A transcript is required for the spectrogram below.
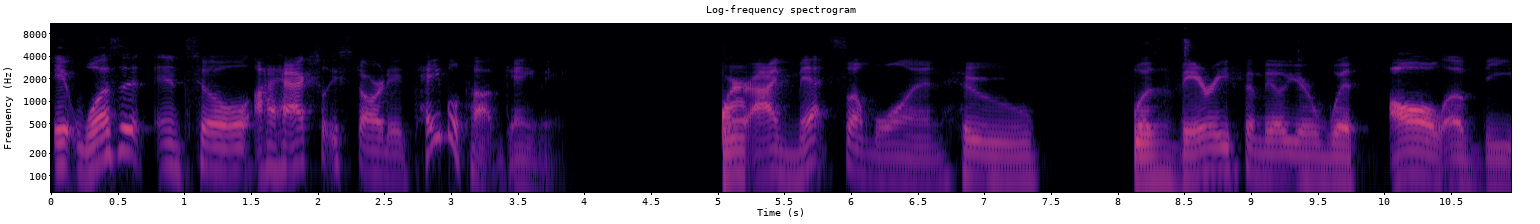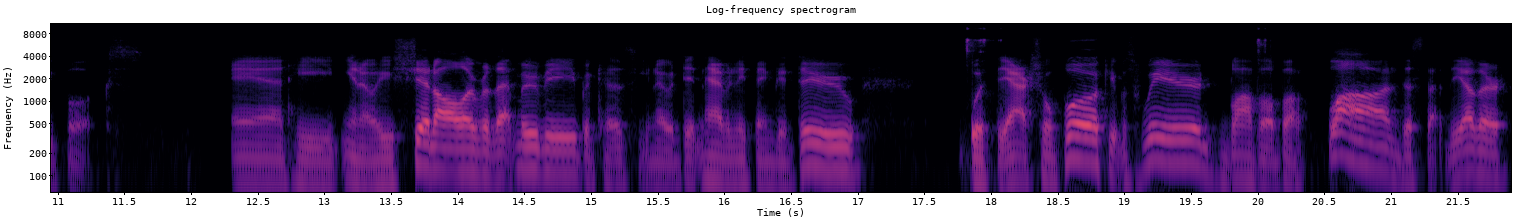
it wasn't until I actually started tabletop gaming where I met someone who was very familiar with all of the books. And he, you know, he shit all over that movie because, you know, it didn't have anything to do with the actual book. It was weird, blah, blah, blah, blah, and this, that, and the other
